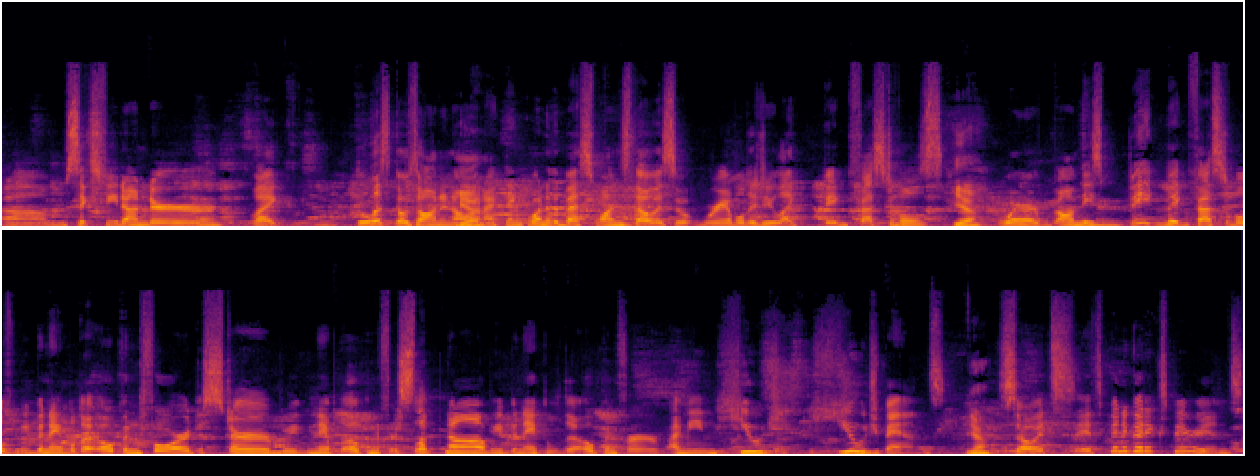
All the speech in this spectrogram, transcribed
um, Six Feet Under, like the list goes on and on. Yeah. I think one of the best ones though is that we're able to do like big festivals Yeah. where on these big big festivals we've been able to open for Disturbed, we've been able to open for Slipknot, we've been able to open for I mean huge huge bands. Yeah. So it's it's been a good experience.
